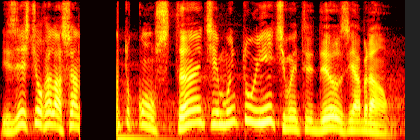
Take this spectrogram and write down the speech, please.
Existe um relacionamento constante e muito íntimo entre Deus e Abraão.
